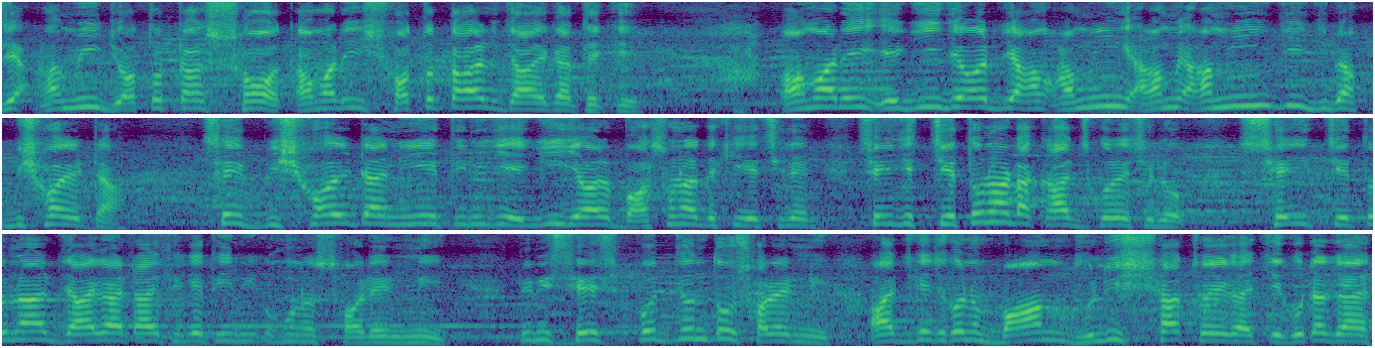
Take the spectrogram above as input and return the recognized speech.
যে আমি যতটা সৎ, আমার এই সততার জায়গা থেকে আমার এই এগিয়ে যাওয়ার যে আমি আমি আমি যে বিষয়টা, সেই বিষয়টা নিয়ে তিনি যে এগিয়ে যাওয়ার বাসনা দেখিয়েছিলেন, সেই যে চেতনাটা কাজ করেছিল, সেই চেতনার জায়গাটায় থেকে তিনি কখনো সরেননি। তিনি শেষ পর্যন্তও সরেননি। আজকে যখন বাম ধুলিস্বাত হয়ে গেছে, গোটা যায়,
